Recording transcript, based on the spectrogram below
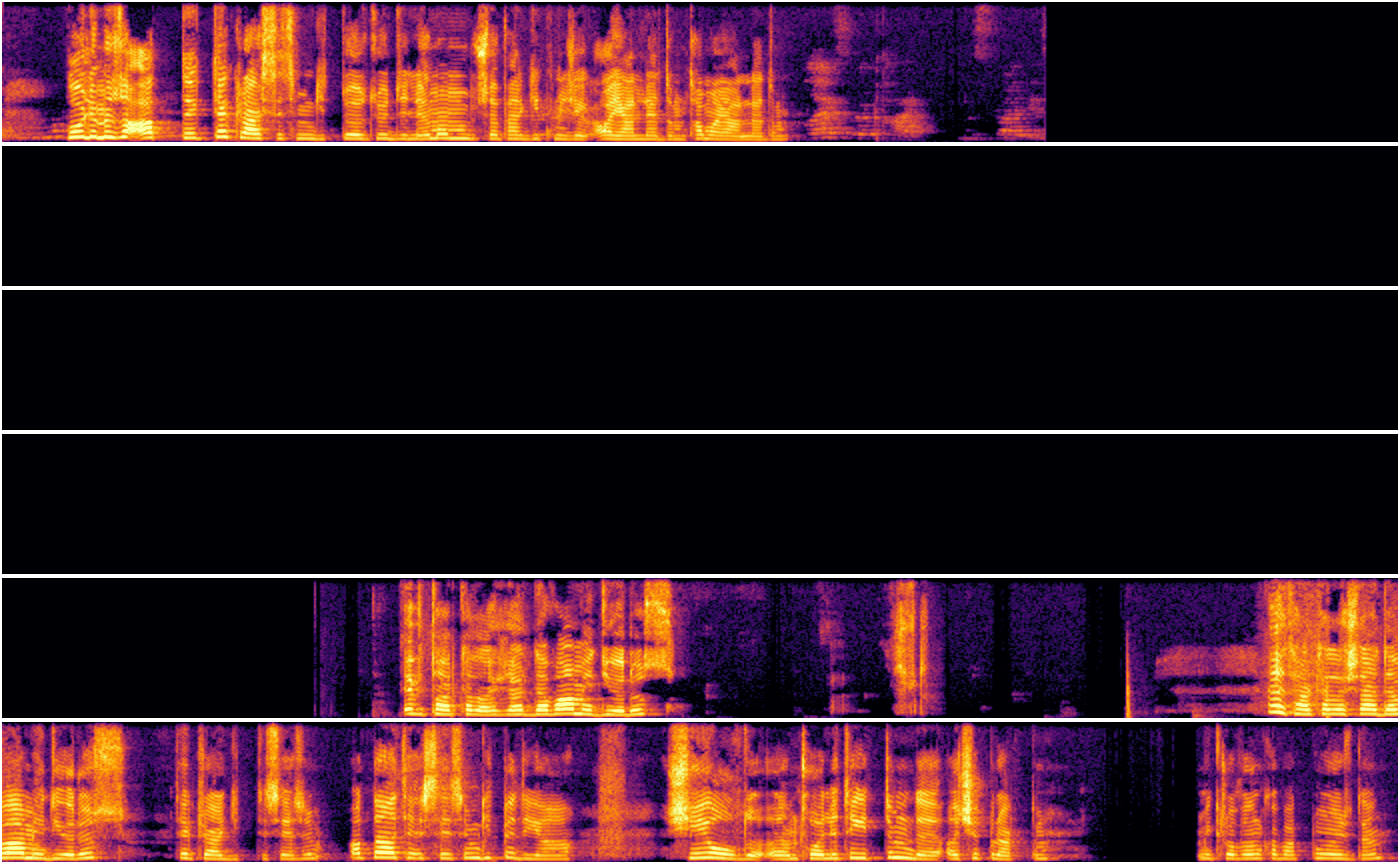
golümüzü attık. Tekrar sesim gitti özür dilerim ama bu sefer gitmeyecek. Ayarladım tam ayarladım. Evet arkadaşlar devam ediyoruz. Evet arkadaşlar devam ediyoruz. Tekrar gitti sesim. Hatta sesim gitmedi ya. Şey oldu. em, tuvalete gittim de açık bıraktım. Mikrofonu kapattım o yüzden.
